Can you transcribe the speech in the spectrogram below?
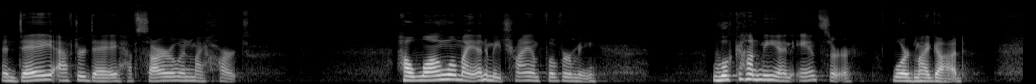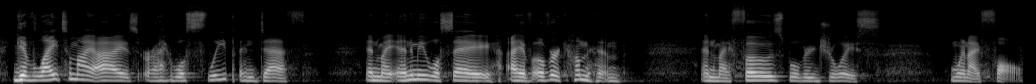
and day after day have sorrow in my heart? How long will my enemy triumph over me? Look on me and answer, Lord my God. Give light to my eyes, or I will sleep in death, and my enemy will say, I have overcome him, and my foes will rejoice when I fall.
